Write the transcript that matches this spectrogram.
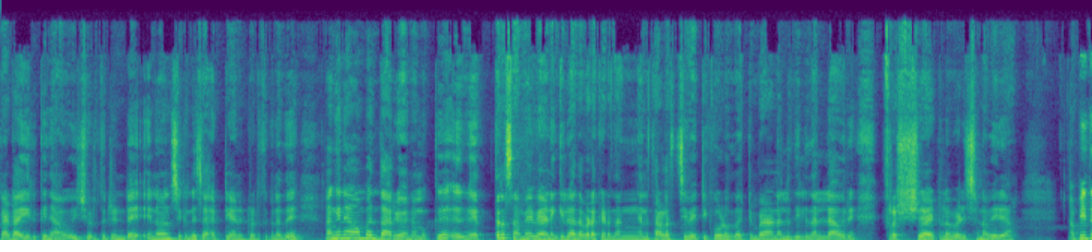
കടായിലേക്ക് ഞാൻ ഒഴിച്ചു കൊടുത്തിട്ടുണ്ട്. നോൺ സ്റ്റിക്കിന്റെ ചട്ടിയാണ് ഇട്ട് കൊടുത്തിരിക്കുന്നത് അങ്ങനെ ആകുമ്പോൾ എന്താ അറിയുമോ നമുക്ക് എത്ര സമയം വേണമെങ്കിലും അതവിടെ കിടന്ന് അങ്ങനെ തിളച്ച് വറ്റിക്കോളും. വറ്റുമ്പോഴാണല്ലോ ഇതിൽ നല്ല ഒരു ഫ്രഷ് ആയിട്ടുള്ള വെളിച്ചെണ്ണ വരിക. അപ്പോൾ ഇത്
